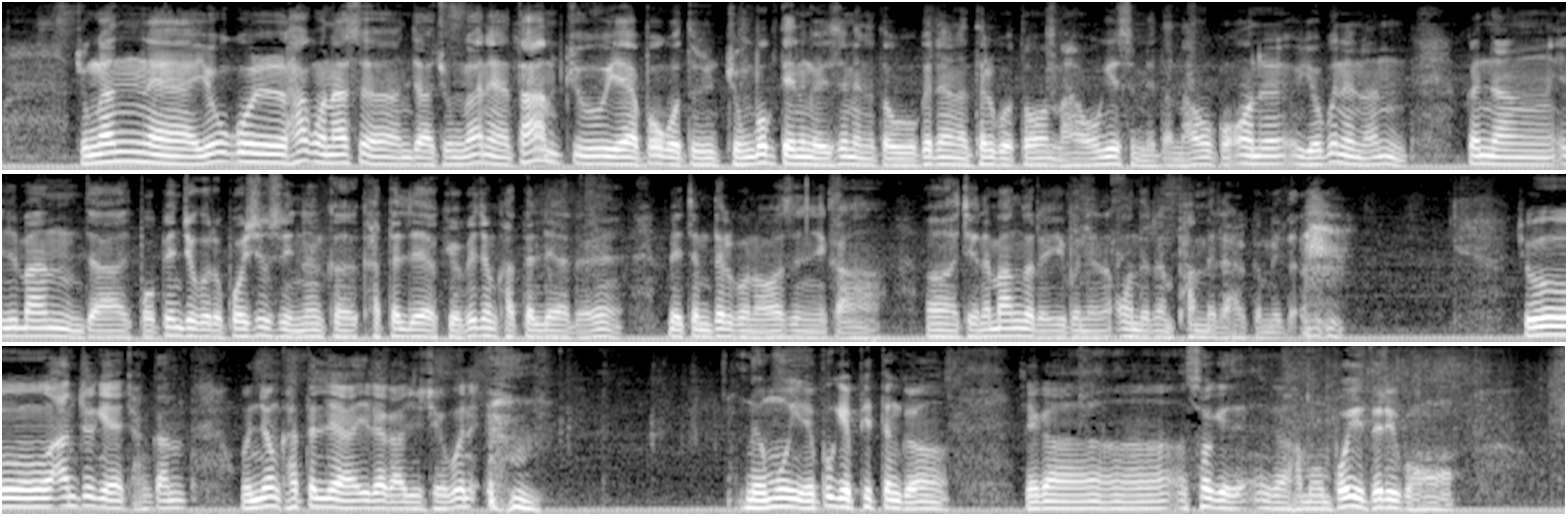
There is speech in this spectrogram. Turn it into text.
중간에 요걸 하고 나서 이제 중간에 다음 주에 보고 또 중복되는 거 있으면 또 그래나 들고 또 나오겠습니다. 나오고 오늘 요번에는 그냥 일반 이제 보편적으로 보실 수 있는 그 카탈리아 교배종 카탈리아를 몇 점 들고 나왔으니까 어 저렴한 거를 이번에는 오늘은 판매를 할 겁니다. 저 안쪽에 잠깐 원종 카탈리아 이래 가지고 저번에 너무 예쁘게 피던 거 제가 소개 한번 보여드리고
